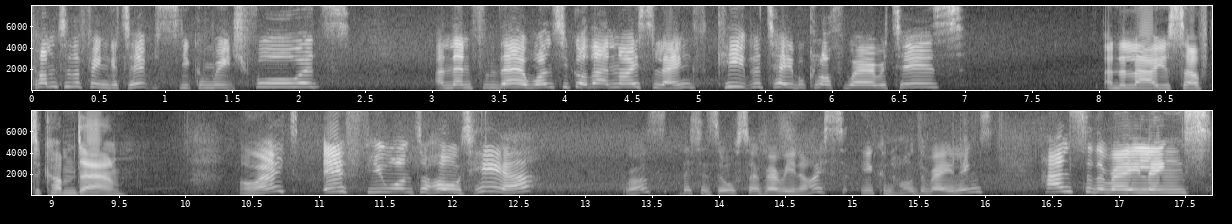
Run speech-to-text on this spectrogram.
come to the fingertips, you can reach forwards, and then from there, once you've got that nice length, keep the tablecloth where it is and allow yourself to come down. All right, if you want to hold here, Roz, this is also very nice. You can hold the railings. Hands to the railings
